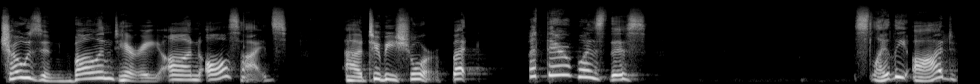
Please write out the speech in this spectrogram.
chosen, voluntary on all sides, uh, to be sure. But but there was this slightly odd,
